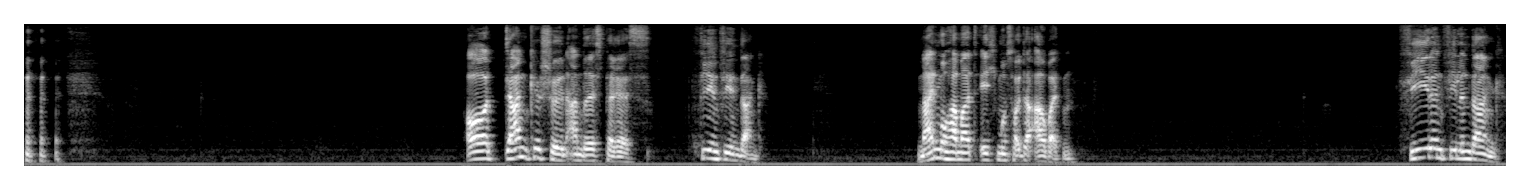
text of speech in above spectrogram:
oh, danke schön, Andres Perez. Vielen, vielen Dank. Nein, Mohammed, ich muss heute arbeiten. Vielen, vielen Dank.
